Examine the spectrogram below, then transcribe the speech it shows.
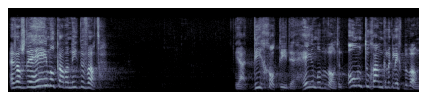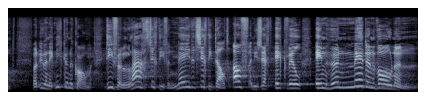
En zelfs de hemel kan hem niet bevatten. Ja, die God die de hemel bewoont, een ontoegankelijk licht bewoont, waar u en ik niet kunnen komen, die verlaagt zich, die vernedert zich, die daalt af en die zegt, ik wil in hun midden wonen.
